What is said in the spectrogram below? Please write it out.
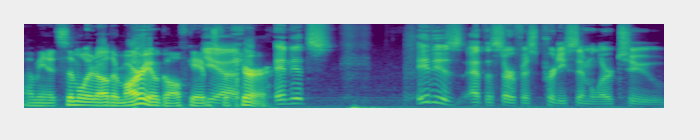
I mean, it's similar to other Mario Golf games Yeah. for sure. And it's it is at the surface pretty similar to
